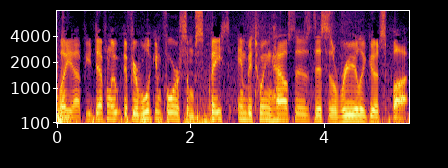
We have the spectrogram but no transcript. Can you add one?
But yeah, if you definitely, if you're looking for some space in between houses, this is a really good spot.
